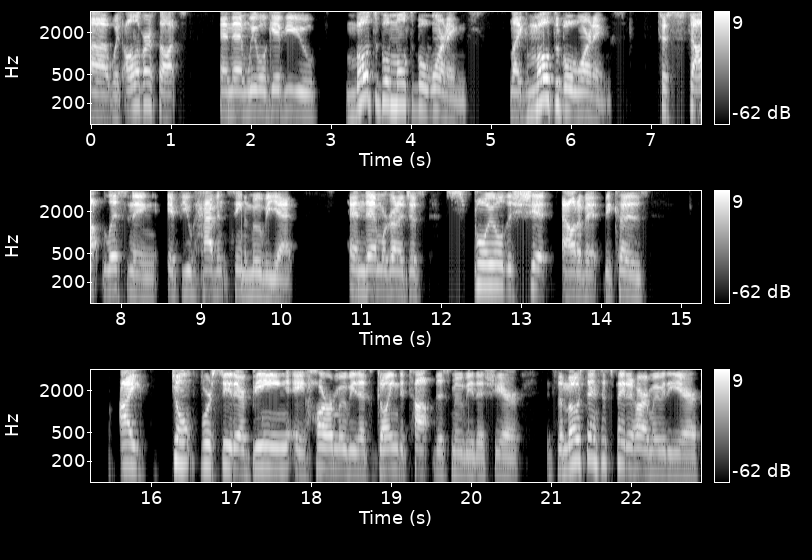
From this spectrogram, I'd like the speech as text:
uh, with all of our thoughts, and then we will give you multiple, multiple warnings, like multiple warnings, to stop listening if you haven't seen the movie yet and then we're gonna just spoil the shit out of it because I don't foresee there being a horror movie that's going to top this movie this year. It's the most anticipated horror movie of the year,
